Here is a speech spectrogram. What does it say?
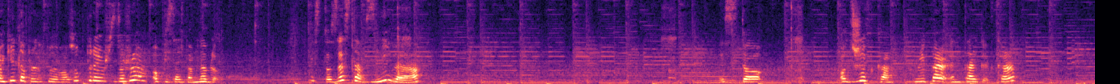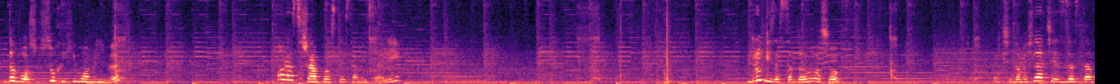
Mam kilka produktów do włosów, które już zdążyłam opisać Wam na blogu. Jest to zestaw z Nivea. Jest to odżywka Repair and Target Care do włosów suchych i łamliwych oraz szampon z tej samej serii. Drugi zestaw do włosów, się domyślacie, jest zestaw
